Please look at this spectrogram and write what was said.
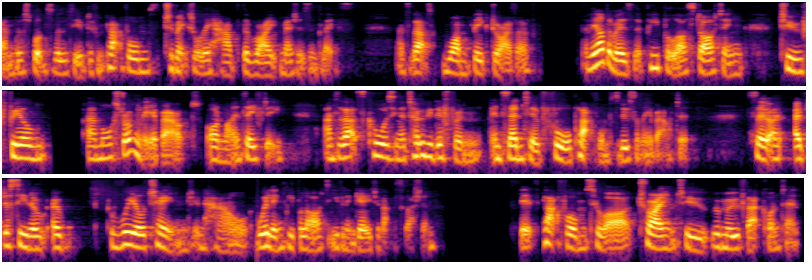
um, the responsibility of different platforms to make sure they have the right measures in place. And so that's one big driver. And the other is that people are starting to feel uh, more strongly about online safety. And so that's causing a totally different incentive for platforms to do something about it. So I, have just seen a, a real change in how willing people are to even engage in that discussion it's platforms who are trying to remove that content.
